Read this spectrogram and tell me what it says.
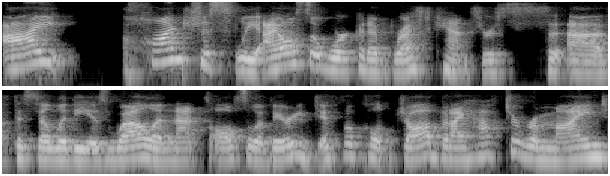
I consciously i also work at a breast cancer uh, facility as well and that's also a very difficult job but i have to remind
